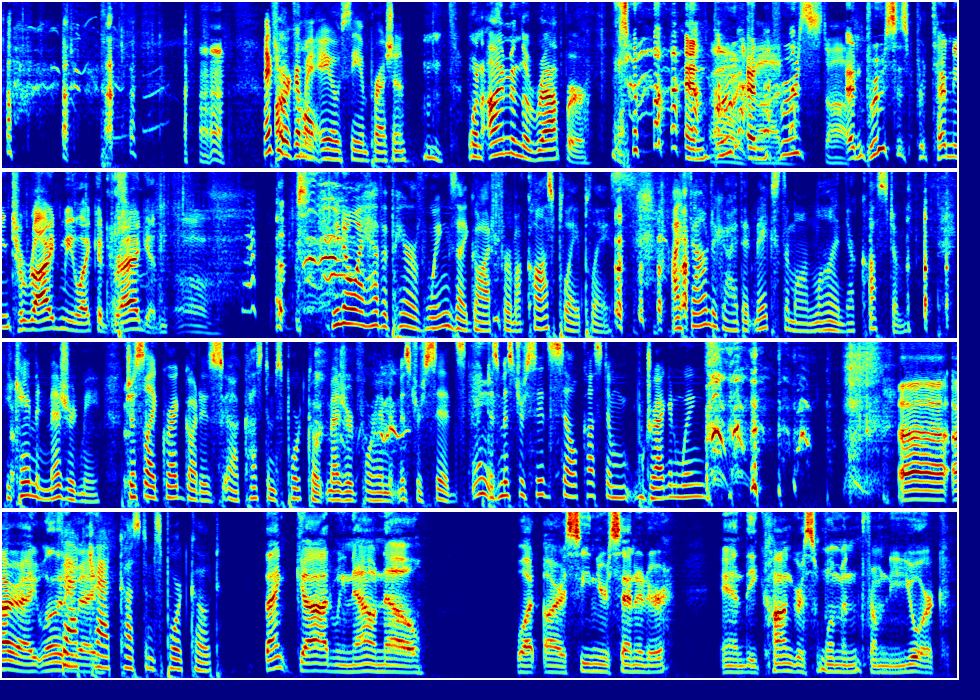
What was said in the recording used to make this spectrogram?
I have to work on my AOC impression. when I'm in the wrapper and Bru- Oh, and Bruce Stop. and Bruce is pretending to ride me like a dragon. You know, I have a pair of wings I got from a cosplay place. I found a guy that makes them online. They're custom. He came and measured me, just like Greg got his uh, custom sport coat measured for him at Mr. Sid's. Does Mr. Sid's sell custom dragon wings? Uh, all right. Well, Fat anyway, cat custom sport coat. thank God we now know what our senior senator and the congresswoman from New York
